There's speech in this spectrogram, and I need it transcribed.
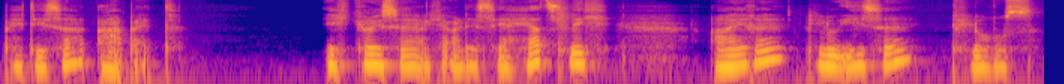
bei dieser Arbeit. Ich grüße euch alle sehr herzlich, eure Luise Kloß.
